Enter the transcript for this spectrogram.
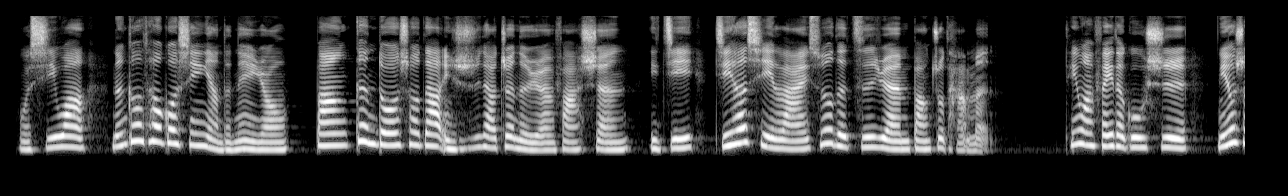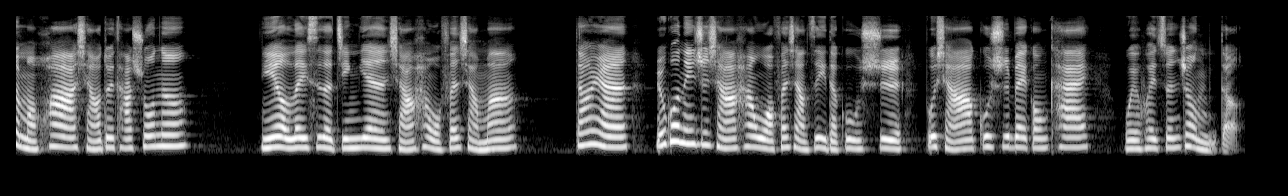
我希望能够透过信仰的内容，帮更多受到饮食失调症的人发声，以及集合起来所有的资源帮助他们。听完 Faye 的故事。你有什么话想要对他说呢？你有类似的经验想要和我分享吗？当然，如果你只想要和我分享自己的故事，不想要故事被公开，我也会尊重你的。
